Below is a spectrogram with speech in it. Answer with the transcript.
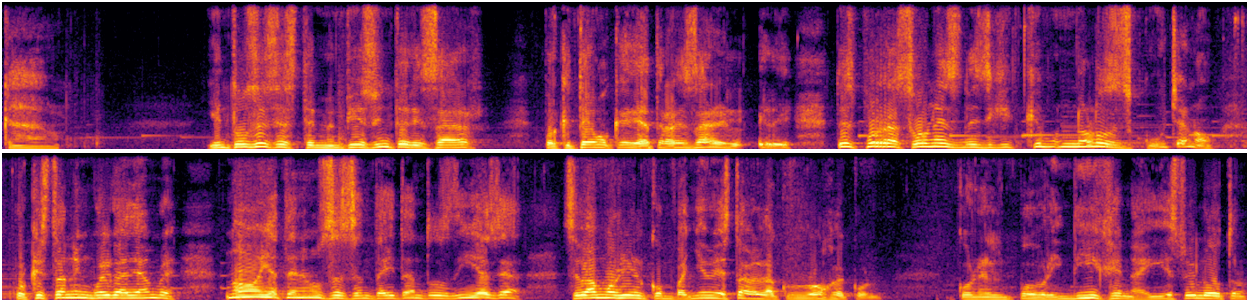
cabrón. Y entonces este, me empiezo a interesar porque tengo que atravesar el, Entonces, por razones, les dije que no los escuchan o porque están en huelga de hambre. No, ya tenemos sesenta y tantos días, ya se va a morir el compañero, ya estaba la Cruz Roja con, con el pobre indígena y esto y lo otro.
